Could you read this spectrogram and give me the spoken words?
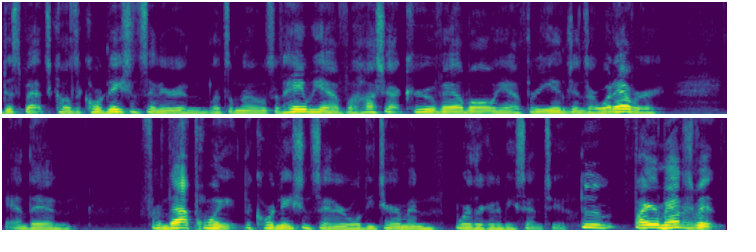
Dispatch calls the coordination center and lets them know, says, hey, we have a hot shot crew available, we have three engines or whatever. And then from that point, the coordination center will determine where they're going to be sent to. Through fire management,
